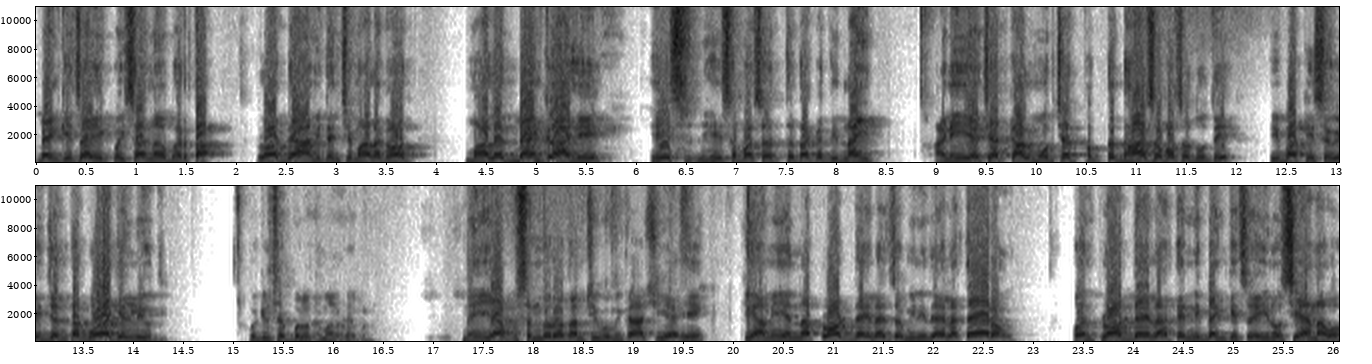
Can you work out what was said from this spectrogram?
बँकेचा एक पैसा न भरता प्लॉट द्या. आम्ही त्यांचे मालक आहोत. मालक बँक आहे. हे हे सभासद तथाकथित नाहीत. आणि याच्यात काल मोर्चात फक्त दहा सभासद होते. ही बाकी सगळी जनता गोळा केलेली होती. वकील साहेब बोला तुम्हाला काय पण. नाही या संदर्भात आमची भूमिका अशी आहे की आम्ही यांना प्लॉट द्यायला जमिनी द्यायला तयार आहोत. पण प्लॉट द्यायला त्यांनी बँकेचं एनओसी आणावं.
